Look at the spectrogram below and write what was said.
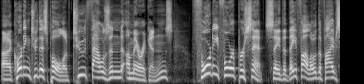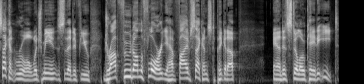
Uh, according to this poll of 2,000 Americans, 44% say that they follow the five second rule, which means that if you drop food on the floor, you have five seconds to pick it up and it's still okay to eat.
